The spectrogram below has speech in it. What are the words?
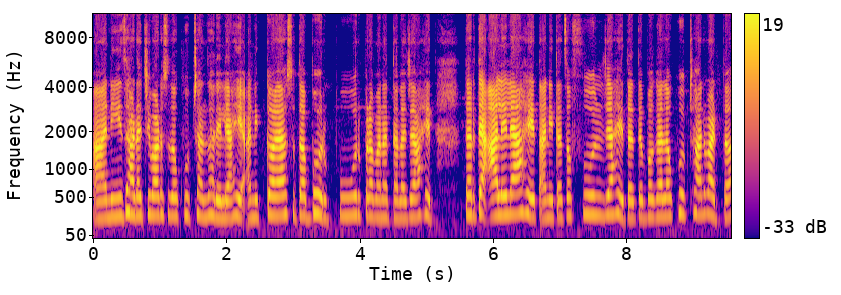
आणि झाडाची वाढसुद्धा खूप छान झालेली आहे. आणि कळ्यासुद्धा भरपूर प्रमाणात त्याला ज्या आहेत तर त्या आलेल्या आहेत आणि त्याचं फूल जे आहे तर ते बघायला खूप छान वाटतं.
